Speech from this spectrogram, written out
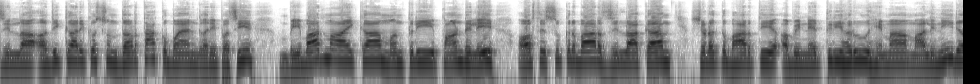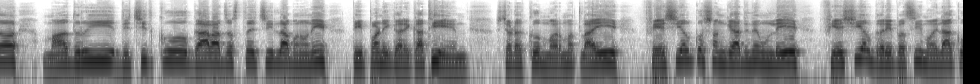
जिल्ला अधिकारीको सुन्दरताको बयान गरेपछि विवादमा आएका मन्त्री पाण्डेले अस्ति शुक्रबार जिल्लाका सडक भारतीय अभिनेत्रीहरू हेमा मालिनी र माधुरी दीक्षितको गाला जस्तै चिल्ला बनाउने टिप्पणी गरेका थिए। सडकको मर्मतलाई फेसियलको संज्ञा दिँदै उनले फेसियल गरेपछि महिलाको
